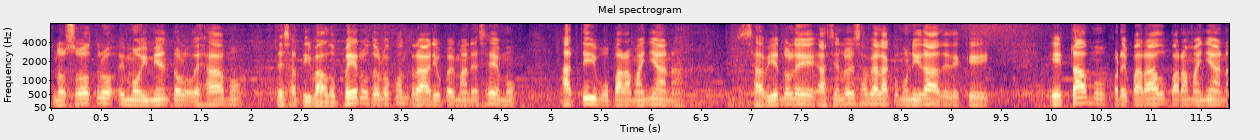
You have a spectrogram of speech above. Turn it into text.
nosotros el movimiento lo dejamos desactivado, pero de lo contrario permanecemos activos para mañana, sabiéndole, haciéndole saber a la comunidad de que estamos preparados para mañana.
